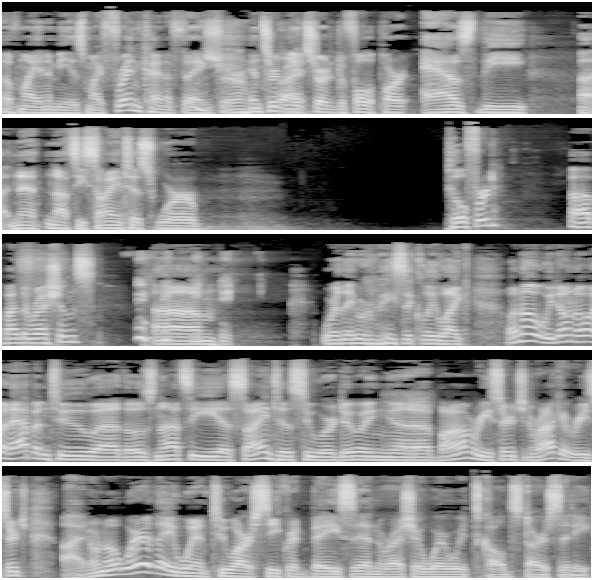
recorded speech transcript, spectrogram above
of my enemy is my friend kind of thing. Sure. And certainly it started to fall apart as the uh, Nazi scientists were pilfered uh, by the Russians. Um, where they were basically like, "Oh no, we don't know what happened to uh, those Nazi uh, scientists who were doing uh, bomb research and rocket research. I don't know where they went to our secret base in Russia, where it's called Star City,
